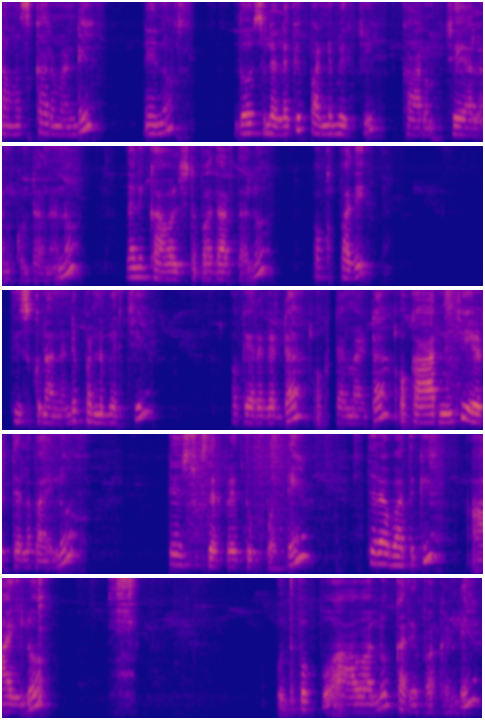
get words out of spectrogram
నమస్కారం అండి నేను దోశలకి పండుమిర్చి కారం చేయాలనుకుంటున్నాను. దానికి కావలసిన పదార్థాలు ఒక పది తీసుకున్నానండి పండుమిర్చి ఒక ఎర్రగడ్డ ఒక టమాటా ఒక ఆరు నుంచి ఏడు తెల్లబాయలు టేస్ట్కి సరిపోయే తుప్పట్టి తిరగబాతకి ఆయిల్ ఉద్దిపప్పు ఆవాలు కరివేపాకండి.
